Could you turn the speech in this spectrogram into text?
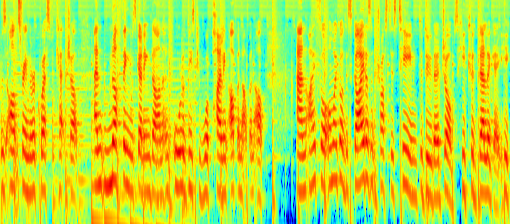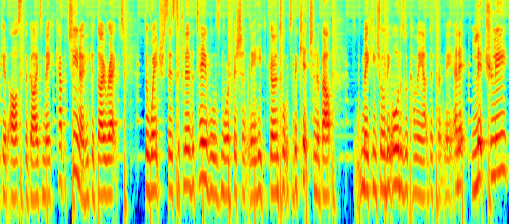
was answering the request for ketchup, and nothing was getting done. And all of these people were piling up and up and up. And I thought, oh my God, this guy doesn't trust his team to do their jobs. He could delegate. He could ask the guy to make a cappuccino. He could direct the waitresses to clear the tables more efficiently. He could go and talk to the kitchen about making sure the orders were coming out differently. And it literally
